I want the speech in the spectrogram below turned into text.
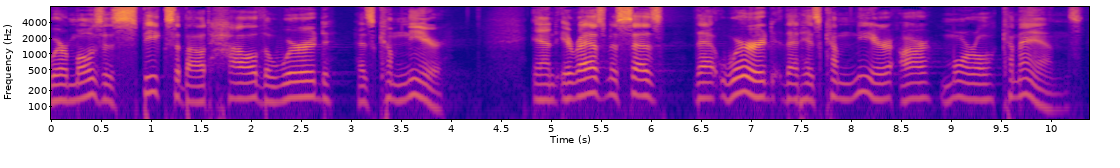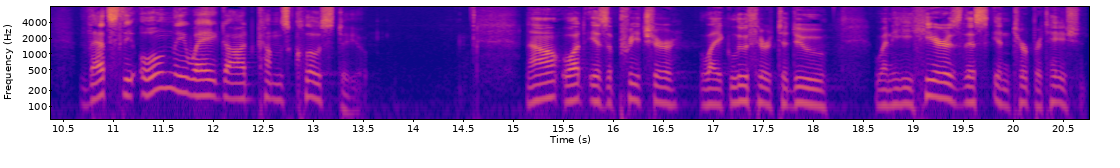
where Moses speaks about how the word has come near. And Erasmus says that word that has come near are moral commands. That's the only way God comes close to you. Now, what is a preacher like Luther to do when he hears this interpretation?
